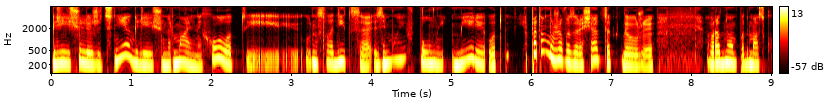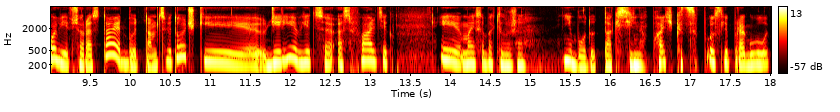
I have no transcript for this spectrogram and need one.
где еще лежит снег, где еще нормальный холод, и насладиться зимой в полной мере. Вот, а потом уже возвращаться, когда уже в родном Подмосковье все растает, будет там цветочки, деревьица, асфальтик. И мои собаки уже не будут так сильно пачкаться после прогулок.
